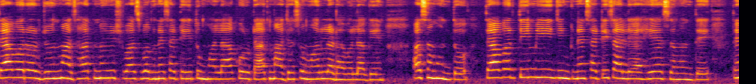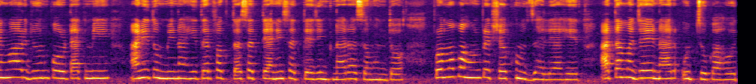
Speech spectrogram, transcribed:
त्यावर अर्जुन माझा आत्मविश्वास बघण्यासाठी तुम्हाला कोर्टात माझ्यासमोर लढावं लागेल. असं म्हणतो. त्यावरती मी जिंकण्यासाठीच आले आहे असं म्हणते. तेव्हा अर्जुन कोर्टात मी आणि तुम्ही नाही तर फक्त सत्य आणि सत्य जिंकणार असं म्हणतो. प्रोमो पाहून प्रेक्षक खुश झाले आहेत. आता मजा येणार उत्सुक आहोत.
